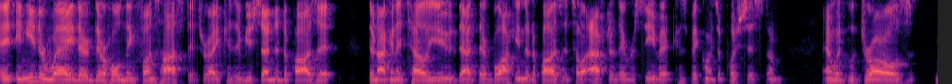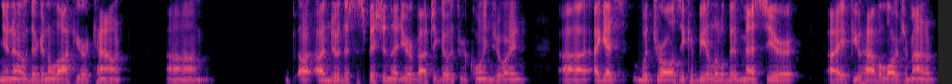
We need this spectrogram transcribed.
In either way, they're they're holding funds hostage, right? Because if you send a deposit, they're not going to tell you that they're blocking the deposit till after they receive it, because Bitcoin's a push system. And with withdrawals, you know, they're going to lock your account um, uh, under the suspicion that you're about to go through CoinJoin. Uh, I guess withdrawals it could be a little bit messier uh, if you have a large amount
